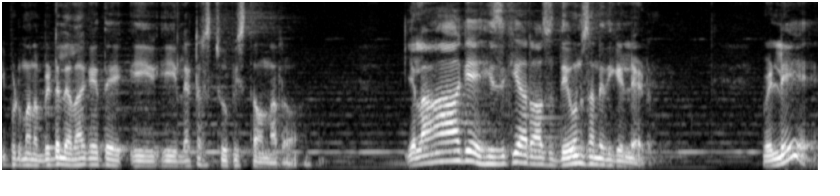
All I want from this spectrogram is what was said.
ఇప్పుడు మన బిడ్డలు ఎలాగైతే ఈ ఈ లెటర్స్ చూపిస్తూ ఉన్నారో ఇలాగే హిజికియా రాజు దేవుని సన్నిధికి వెళ్ళాడు. వెళ్ళి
